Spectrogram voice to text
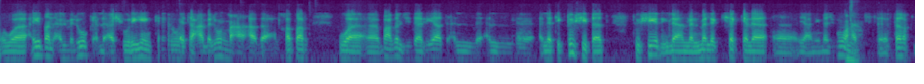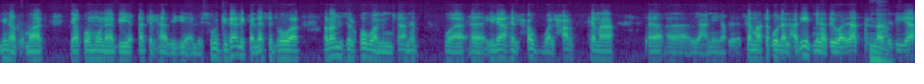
وأيضا الملوك الأشوريين كانوا يتعاملون مع هذا الخطر وبعض الجداريات التي اكتشفت تشير إلى أن الملك شكل يعني مجموعة فرق من الرماة يقومون بقتل هذه الأسود. لذلك الأسد هو رمز القوة من جانب وإله الحب والحرب كما آه، آه، يعني كما تقول العديد من الروايات نعم. البابلية. نعم.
